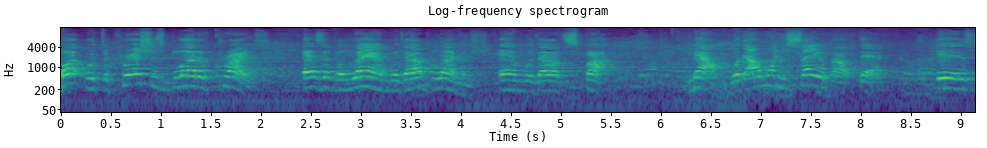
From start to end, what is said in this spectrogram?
but with the precious blood of Christ, as of a lamb without blemish and without spot. Now, what I want to say about that is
